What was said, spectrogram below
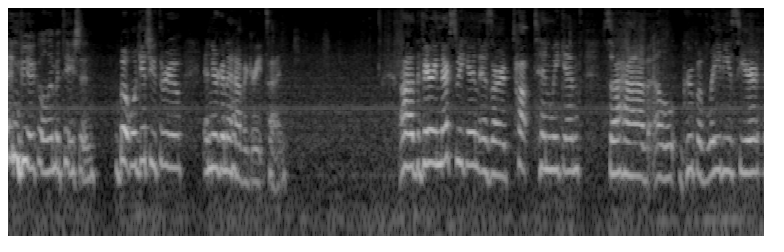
and vehicle limitation, but we'll get you through and you're going to have a great time. Uh, the very next weekend is our top 10 weekend. So I have a group of ladies here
